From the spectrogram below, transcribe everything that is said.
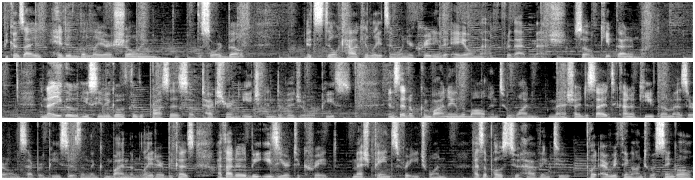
because I had hidden the layer showing the sword belt, it still calculates it when you're creating the AO map for that mesh, so keep that in mind. And now you go, you see me go through the process of texturing each individual piece. Instead of combining them all into one mesh, I decided to kind of keep them as their own separate pieces and then combine them later because I thought it would be easier to create mesh paints for each one as opposed to having to put everything onto a single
